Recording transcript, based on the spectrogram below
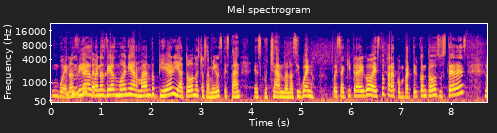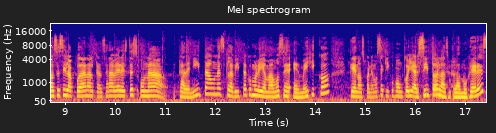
Buenos días, buenos días, Moni, Armando, Pierre y a todos nuestros amigos que están escuchándonos. Y bueno, pues aquí traigo esto para compartir con todos ustedes. No sé si la puedan alcanzar a ver. Esta es una cadenita, una esclavita, como le llamamos en, México, que nos ponemos aquí como un collarcito las, las, mujeres.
